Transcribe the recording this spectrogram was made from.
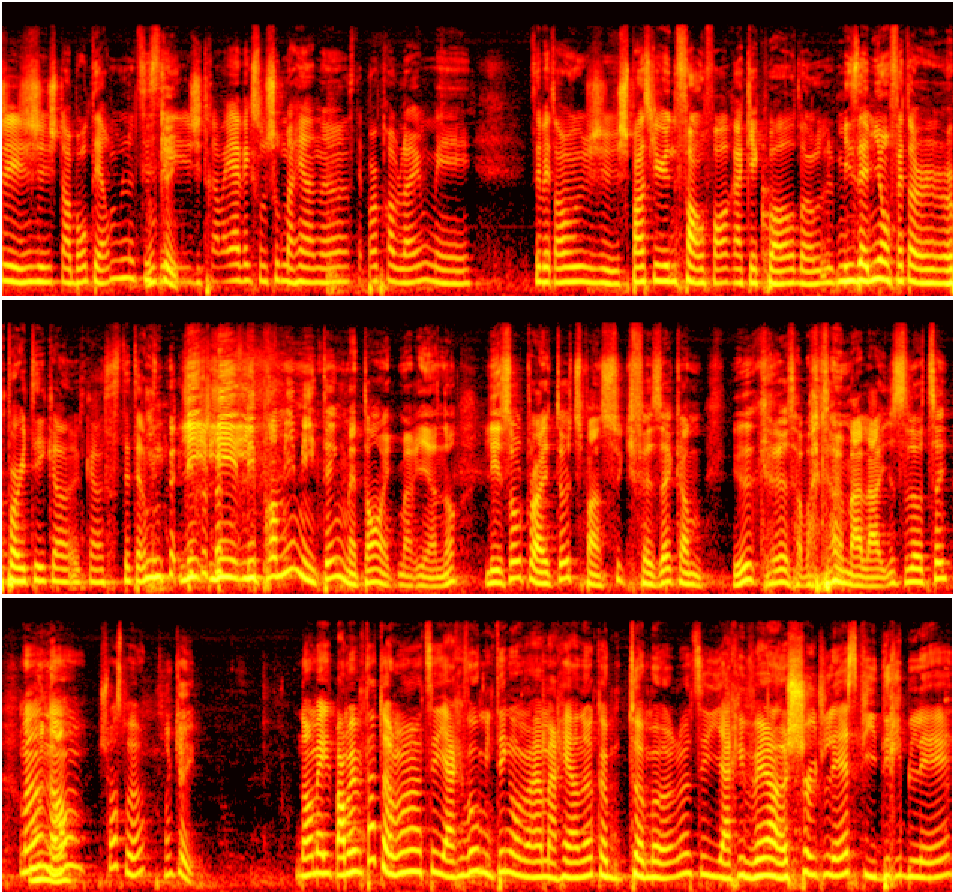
j'étais en bon terme. J'ai travaillé avec sur le show de Mariana, c'était pas un problème, mais. mettons, je, je pense qu'il y a eu une fanfare à quelque part. Dans le- mes amis ont fait un, un party quand, quand c'était terminé. Les, les, les premiers meetings, mettons, avec Mariana, les autres writers, tu penses-tu qu'ils faisaient comme ça va être un malaise, là, tu sais? Non, Ou non, je pense pas. OK. Non, mais en même temps, Thomas, tu sais, il arrivait au meeting à Mariana comme Thomas. Là, tu sais, il arrivait en shirtless, puis il driblait,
